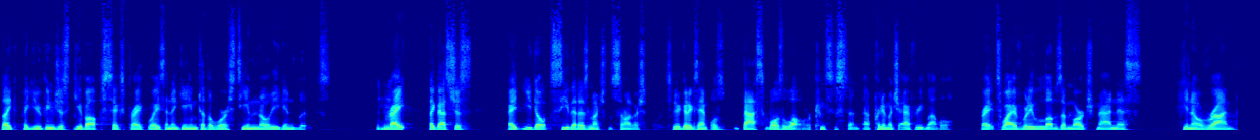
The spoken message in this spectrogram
like, like you can just give up six breakaways in a game to the worst team in the league and lose, mm-hmm. right? Like that's just right. You don't see that as much in some other sports. So a good example is basketball is a lot more consistent at pretty much every level, right? It's why everybody loves a March Madness, you know, run,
